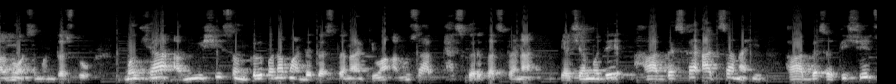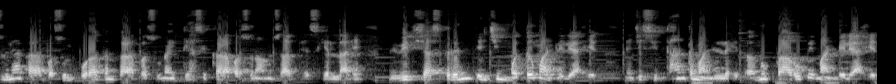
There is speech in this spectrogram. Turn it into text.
अणु असं म्हणत असतो. मग ह्या अणुविषयी संकल्पना मांडत असताना किंवा अणुचा अभ्यास करत असताना याच्यामध्ये हा अभ्यास काय आजचा नाही. हा अभ्यास अतिशय जुन्या काळापासून पुरातन काळापासून ऐतिहासिक काळापासून अणुचा अभ्यास केलेला आहे. विविध शास्त्रज्ञांनी त्यांची मतं मांडलेली आहेत. त्यांचे सिद्धांत मांडलेले आहेत. अणुप्रारूपे मांडलेले आहेत.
